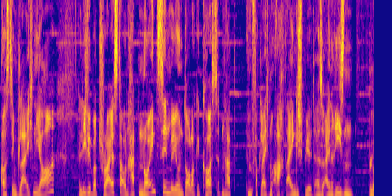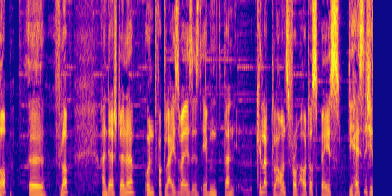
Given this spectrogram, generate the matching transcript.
aus dem gleichen Jahr, lief über TriStar und hat 19 Millionen Dollar gekostet und hat im Vergleich nur 8 eingespielt. Also ein riesen Blob, äh, Flop an der Stelle. Und vergleichsweise ist eben dann Killer Clowns from Outer Space die hässliche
